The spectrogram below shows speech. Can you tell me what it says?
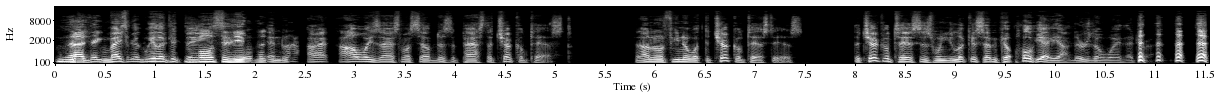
no, I think basically we look at things. Both of you, and I, I always ask myself, does it pass the chuckle test? And I don't know if you know what the chuckle test is. The chuckle test is when you look at something and go, "Oh yeah, yeah, there's no way that's right."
